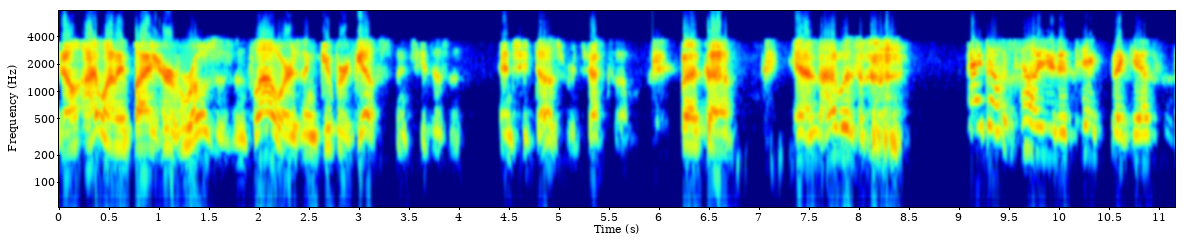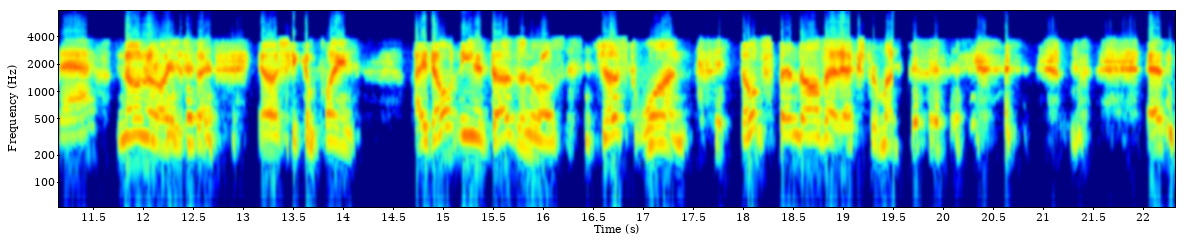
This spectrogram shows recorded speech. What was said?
you know, I want to buy her roses and flowers and give her gifts, and she doesn't, and she does reject them. But uh, and I was. I don't tell you to take the gifts back. No, no, you say, you know, she complains. I don't need a dozen roses, just one. Don't spend all that extra money. and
